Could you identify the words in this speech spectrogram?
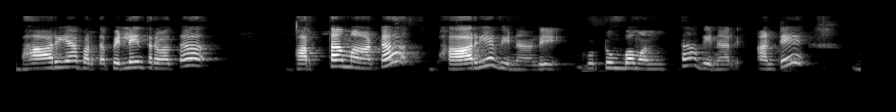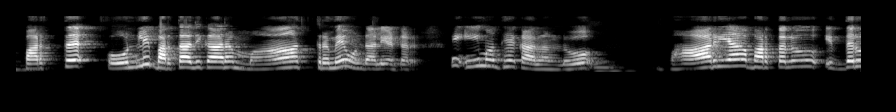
భార్య భర్త పెళ్ళైన తర్వాత భర్త మాట భార్య వినాలి. కుటుంబం అంతా వినాలి. అంటే భర్త ఓన్లీ భర్త అధికారం మాత్రమే ఉండాలి అంటారు. ఈ మధ్య కాలంలో భార్య భర్తలు ఇద్దరు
